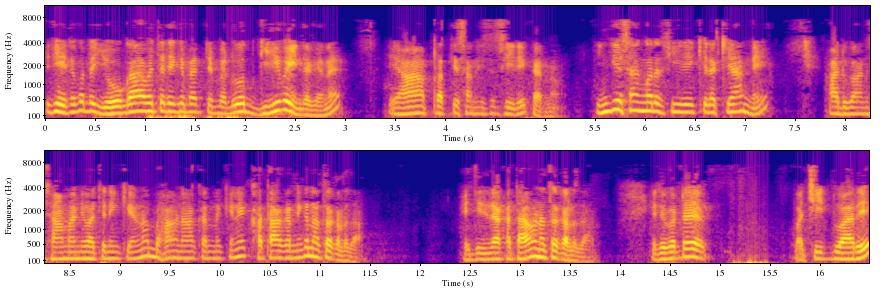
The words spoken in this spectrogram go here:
ඉතින් එතකොට යෝගාවචරයේ පැත්තෙන් බැලුවොත් ගිහිව ඉඳගෙන එයා ප්‍රතිසන්නිත සීලය කරනවා. ඉන්දිය සංවර සීලය කියලා කියන්නේ ආඩු ගන්න සාමාන්‍ය වචනෙන් කියනවා භාවනා කරන කෙනෙක් කතා කරන එක නතර කළා දාන්න. එදිනෙදා කතාව නතර කළා දාන්න. එතකොට වචීද්්වාරේ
